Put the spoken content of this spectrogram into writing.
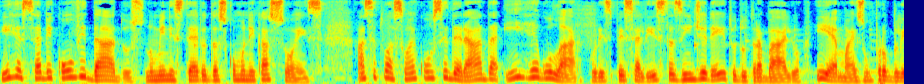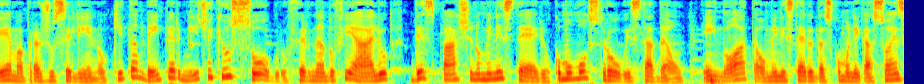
e recebe convidados no Ministério das Comunicações. A situação é considerada irregular por especialistas em direito do trabalho e é mais um problema para Juscelino, que também permite que o sogro, Fernando Fialho, despache no ministério, como mostrou o Estadão. Em nota, o Ministério das Comunicações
